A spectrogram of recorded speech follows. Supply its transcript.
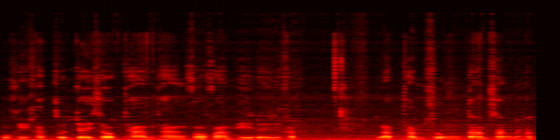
โอเคครับ สนใจสอบถามทางข้อความเพจได้เลยครับ รับทำทรงตามสั่งนะครับ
